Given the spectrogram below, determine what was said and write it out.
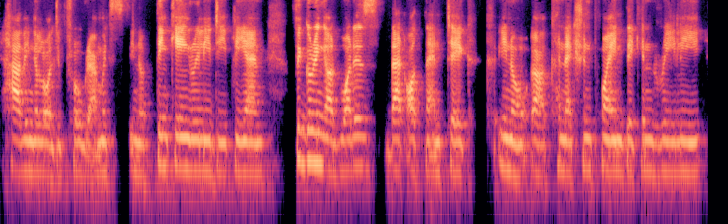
having a loyalty program. It's you know thinking really deeply and figuring out what is that authentic you know uh, connection point they can really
